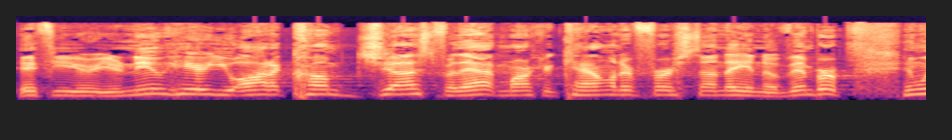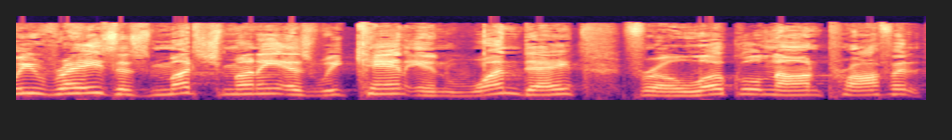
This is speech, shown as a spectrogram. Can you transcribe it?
If you're new here, you ought to come just for that. Mark your calendar, first Sunday in November. And we raise as much money as we can in one day for a local nonprofit,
